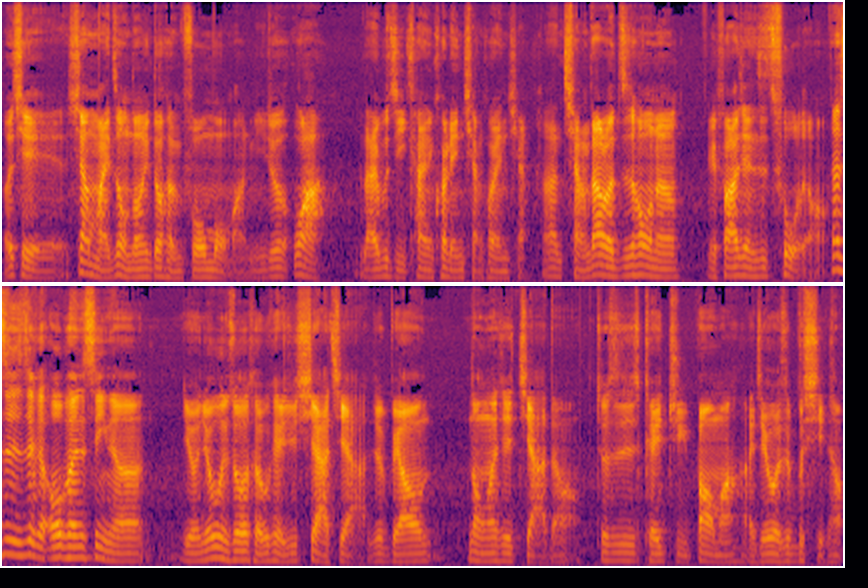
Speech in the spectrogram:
而且像买这种东西都很 formal 嘛，你就哇。来不及看，快点抢，快点抢！那抢到了之后呢，也发现是错的哦。但是这个 OpenSea 呢，有人就问说，可不可以去下架，就不要弄那些假的哦，就是可以举报吗？哎，结果是不行哦，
